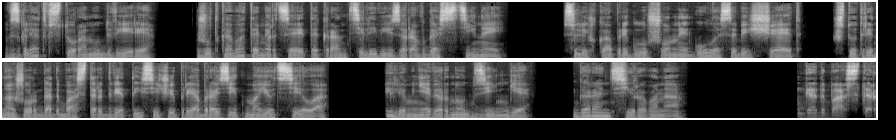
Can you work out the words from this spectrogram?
Взгляд в сторону двери. Жутковато мерцает экран телевизора в гостиной. Слегка приглушенный голос обещает, что тренажер Godbuster 2000 преобразит мое тело. Или мне вернут деньги. Гарантированно. Godbuster.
